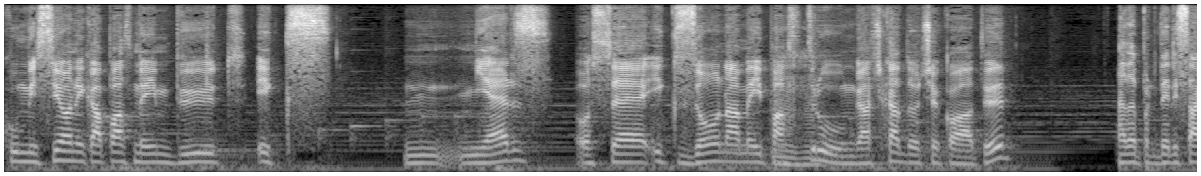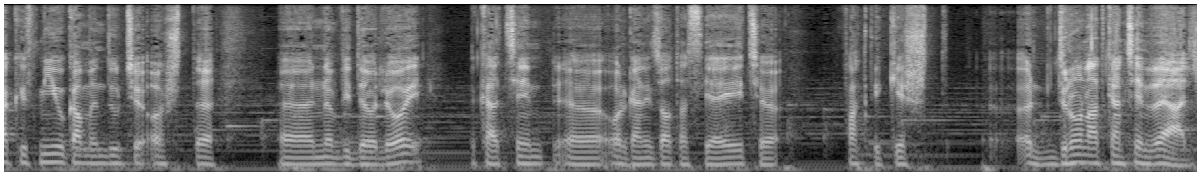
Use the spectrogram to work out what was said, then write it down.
ku misioni ka pas me i mbyt x njerëz ose x zona me i pastru mm -hmm. nga çkado që ka aty Edhe përderisa ky fmiu ka mendu që është në videoloj, ka qenë organizata CIA që faktikisht dronat kanë qenë real.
